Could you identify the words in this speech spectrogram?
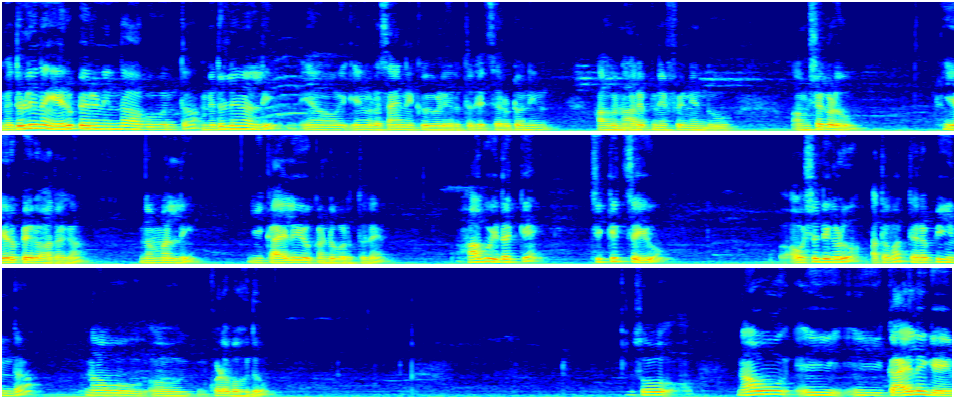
ಮೆದುಳಿನ ಏರುಪೇರಿನಿಂದ ಆಗುವಂಥ, ಮೆದುಳಿನಲ್ಲಿ ಏನು ರಾಸಾಯನಿಕಗಳಿರುತ್ತದೆ, ಸೆರೋಟೋನಿನ್ ಹಾಗೂ ನಾರೆಪ್ನೆಫ್ರಿನ್ ಎಂದು ಅಂಶಗಳು ಏರುಪೇರು ಆದಾಗ ನಮ್ಮಲ್ಲಿ ಈ ಕಾಯಿಲೆಯು ಕಂಡುಬರುತ್ತದೆ. ಹಾಗೂ ಇದಕ್ಕೆ ಚಿಕಿತ್ಸೆಯು ಔಷಧಿಗಳು ಅಥವಾ ಥೆರಪಿಯಿಂದ ನಾವು ಕೊಡಬಹುದು. ಸೊ ನಾವು ಈ ಈ ಕಾಯಿಲೆಗೆ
